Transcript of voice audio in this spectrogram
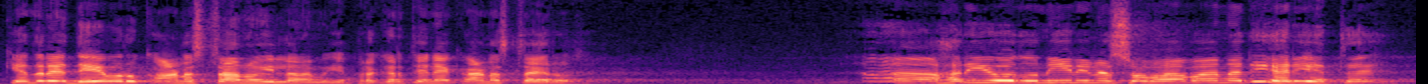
ಏಕೆಂದರೆ ದೇವರು ಕಾಣಿಸ್ತಾನೋ ಇಲ್ಲ ನಮಗೆ. ಪ್ರಕೃತಿನೇ ಕಾಣಿಸ್ತಾ ಇರೋದು. ಹರಿಯೋದು ನೀರಿನ ಸ್ವಭಾವ, ನದಿ ಹರಿಯತ್ತೆ.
